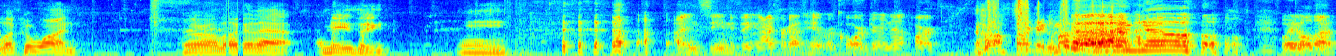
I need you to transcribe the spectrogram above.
look who won. Oh, look at that. Amazing. Mm. I didn't see anything. I forgot to hit record during that part. Oh, fucking mother. oh no. Wait, hold on.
